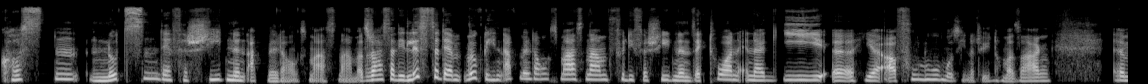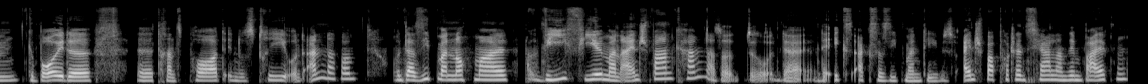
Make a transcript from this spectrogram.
Kosten-Nutzen der verschiedenen Abmilderungsmaßnahmen. Also du hast da die Liste der möglichen Abmilderungsmaßnahmen für die verschiedenen Sektoren, Energie, äh, hier AFULU, muss ich natürlich nochmal sagen, ähm, Gebäude, äh, Transport, Industrie und andere. Und da sieht man nochmal, wie viel man einsparen kann. Also so in der, der X-Achse sieht man das Einsparpotenzial an dem Balken.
